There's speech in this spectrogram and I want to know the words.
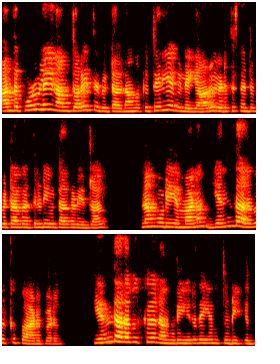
அந்த பொருளை நாம் தொலைத்து விட்டால் நமக்கு தெரியவில்லை யாரோ எடுத்து சென்று விட்டார்கள் திருடி விட்டார்கள் என்றால் நம்முடைய மனம் எந்த அளவுக்கு பாடுபடும்? எந்த அளவுக்கு நம்முடைய இருதயம் துடிக்கும்?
